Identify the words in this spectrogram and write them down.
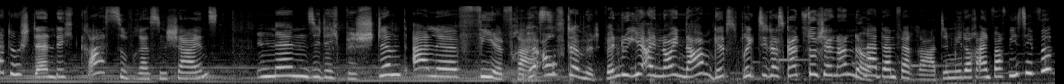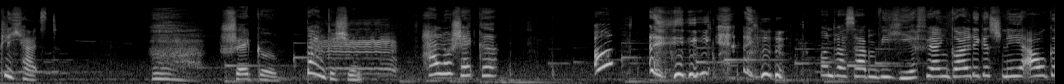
Da du ständig Gras zu fressen scheinst, nennen sie dich bestimmt alle Vielfraß. Hör auf damit. Wenn du ihr einen neuen Namen gibst, bringt sie das ganz durcheinander. Na, dann verrate mir doch einfach, wie sie wirklich heißt. Schecke. Dankeschön. Hallo, Schecke. Oh. Und was haben wir hier für ein goldiges Schneeauge?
